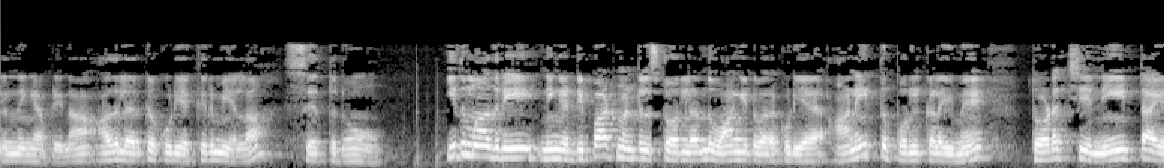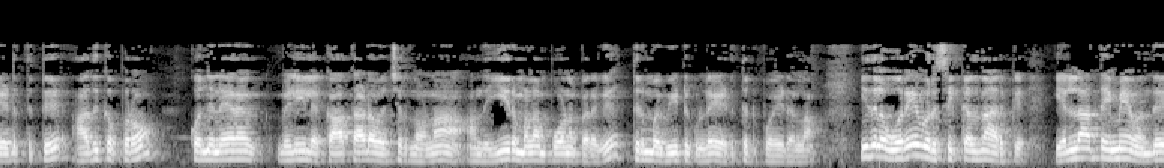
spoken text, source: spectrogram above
இருந்தீங்க அப்படின்னா அதில் இருக்கக்கூடிய கிருமியெல்லாம் சேர்த்துடும் செத்துடும். இது மாதிரி நீங்கள் டிபார்ட்மெண்டல் ஸ்டோர்லேருந்து வாங்கிட்டு வரக்கூடிய அனைத்து பொருட்களையுமே தொடச்சி நீட்டாக எடுத்துட்டு அதுக்கப்புறம் கொஞ்ச நேரம் வெளியில காத்தாட வச்சிருந்தோம்னா அந்த ஈரமெல்லாம் போன பிறகு திரும்ப வீட்டுக்குள்ளே எடுத்துட்டு போயிடலாம். இதுல ஒரே ஒரு சிக்கல் தான் இருக்கு. எல்லாத்தையுமே வந்து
